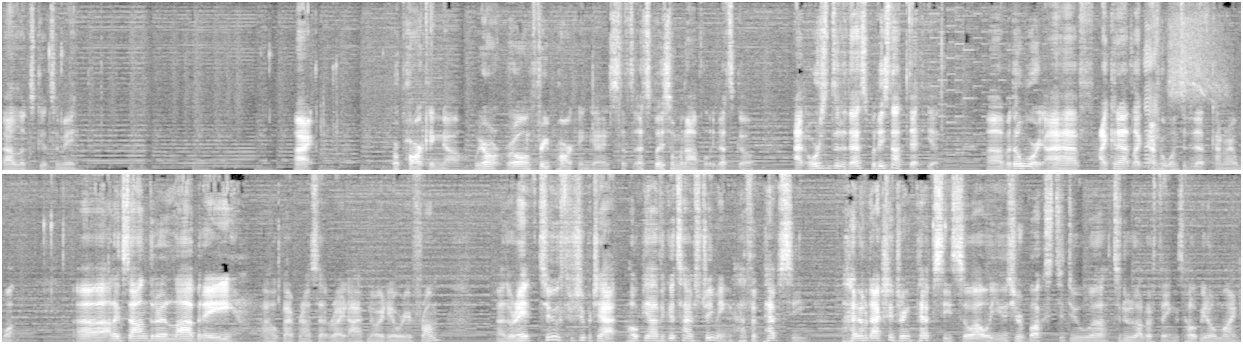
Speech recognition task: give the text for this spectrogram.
That looks good to me. All right, we're parking now. We're on, we're on free parking, guys. Let's let's play some Monopoly. Let's go. Add Orson to the death, but he's not dead yet. Uh, but don't worry, I have I can add like nice. everyone to the death counter I want. Uh, Alexandre Labre, I hope I pronounced that right. I have no idea where you're from. Uh, donate two through super chat. Hope you have a good time streaming. Have a Pepsi. I don't actually drink Pepsi, so I will use your bucks to do uh, to do other things. I hope you don't mind.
